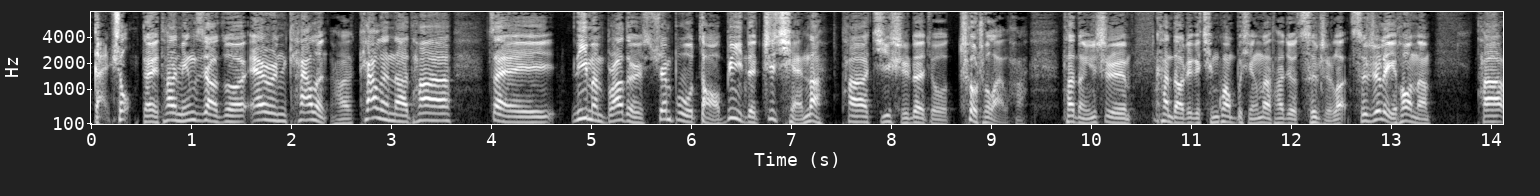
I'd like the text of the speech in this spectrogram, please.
感受？对，他的名字叫做 Aaron Callan 啊，Callan 呢，他。在 Lehman Brothers 宣布倒闭的之前呢，他及时的就撤出来了哈。他等于是看到这个情况不行呢，他就辞职了。辞职了以后呢，他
